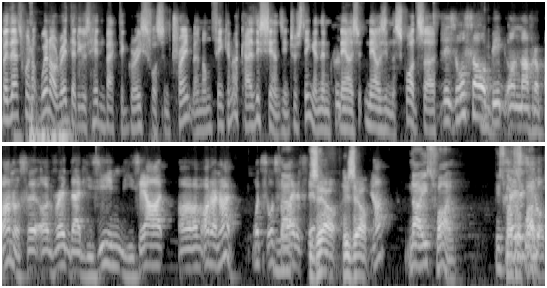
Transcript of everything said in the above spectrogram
But that's when when I read that he was heading back to Greece for some treatment. I'm thinking, okay, this sounds interesting. And then now he's now he's in the squad. So There's also a bit on Mavropanos. I've read that he's in, he's out. Uh, I don't know. What's what's the latest? He's there? out. He's out. Yeah. No, he's fine. He's with the squad.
